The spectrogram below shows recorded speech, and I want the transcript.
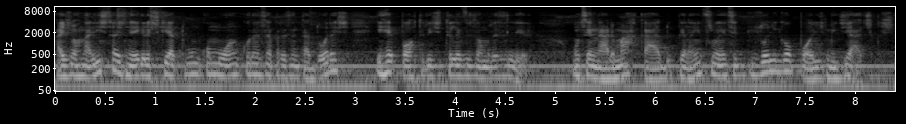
as jornalistas negras que atuam como âncoras apresentadoras e repórteres de televisão brasileira, um cenário marcado pela influência dos oligopólios midiáticos.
